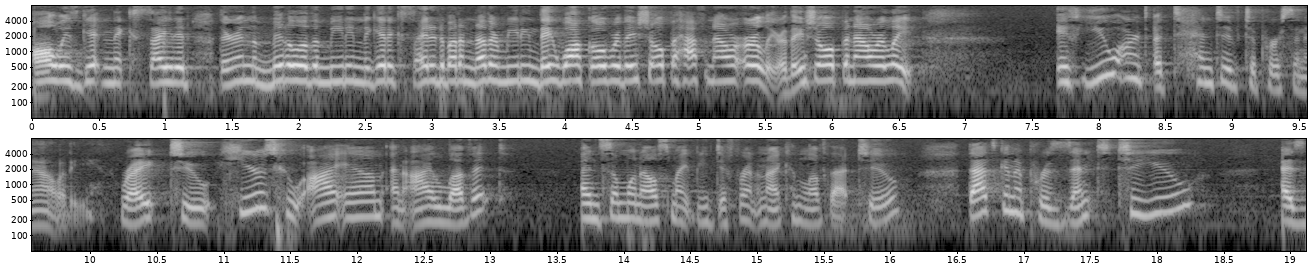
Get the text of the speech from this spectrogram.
always getting excited. They're in the middle of the meeting, they get excited about another meeting, they walk over, they show up a half an hour earlier, they show up an hour late. If you aren't attentive to personality, right? To here's who I am and I love it, and someone else might be different and I can love that too, that's going to present to you as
